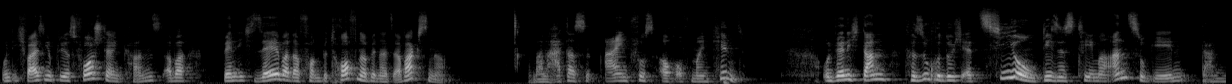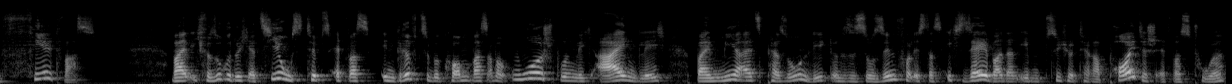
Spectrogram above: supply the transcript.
Und ich weiß nicht, ob du dir das vorstellen kannst, aber wenn ich selber davon betroffener bin als Erwachsener, dann hat das einen Einfluss auch auf mein Kind. Und wenn ich dann versuche, durch Erziehung dieses Thema anzugehen, dann fehlt was weil ich versuche durch Erziehungstipps etwas in den Griff zu bekommen, was aber ursprünglich eigentlich bei mir als Person liegt und es ist so sinnvoll ist, dass ich selber dann eben psychotherapeutisch etwas tue,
